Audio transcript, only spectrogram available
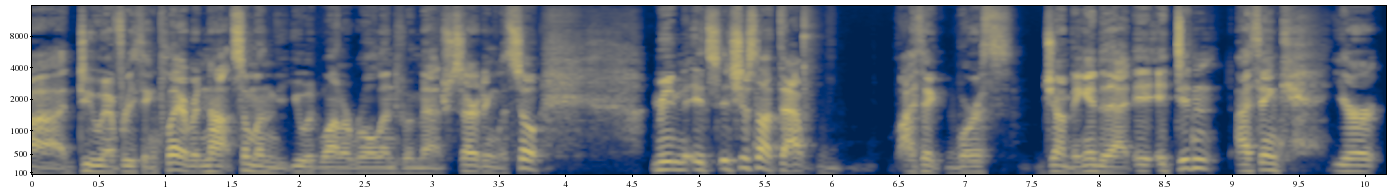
uh, do everything player, but not someone that you would want to roll into a match starting with. So, I mean, it's it's just not that I think worth jumping into that. It, it didn't. I think you're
